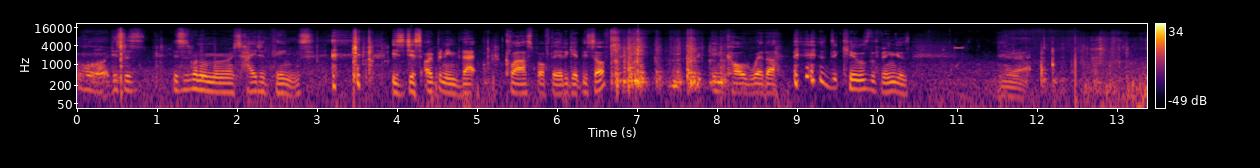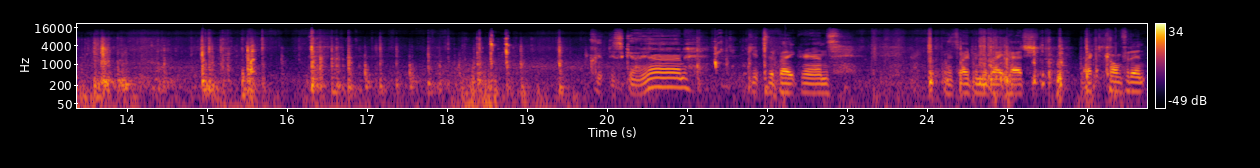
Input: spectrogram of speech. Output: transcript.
Oh, this is this is one of my most hated things. is just opening that clasp off there to get this off in cold weather. it kills the fingers. All right. Clip this guy on. Get to the bait grounds. Let's open the bait hatch. Act confident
